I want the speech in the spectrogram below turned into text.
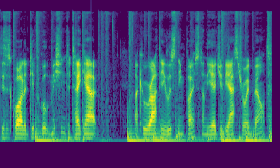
This is quite a difficult mission to take out a Kilrathi listening post on the edge of the asteroid belt.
